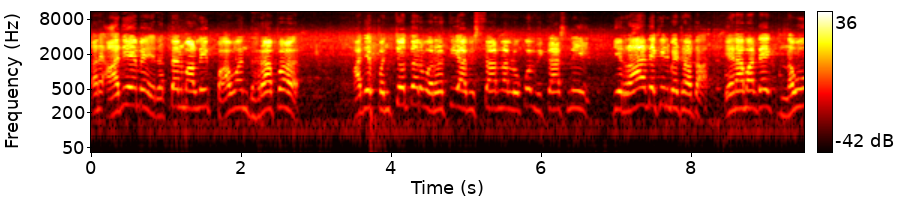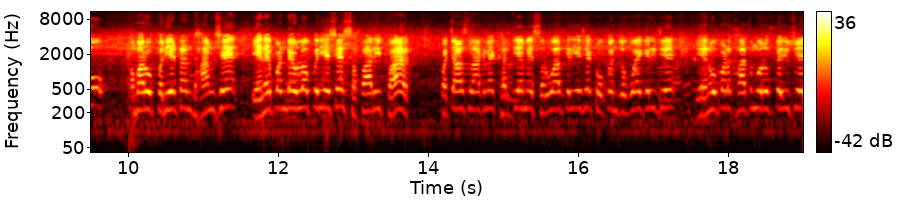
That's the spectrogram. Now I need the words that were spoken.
અને આજે અમે રતનમાલની પાવન ધરા પર આજે પંચોતેર વર્ષથી આ વિસ્તારના લોકો વિકાસની જે રાહ દેખીને બેઠા હતા એના માટે એક નવું અમારું પર્યટન ધામ છે, એને પણ ડેવલપ કરીએ છીએ. સફારી પાર્ક પચાસ લાખને ખર્ચે અમે શરૂઆત કરીએ છીએ ટોકન જોગવાઈ કરી છે, એનું પણ ખાતમુહૂર્ત કર્યું છે.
